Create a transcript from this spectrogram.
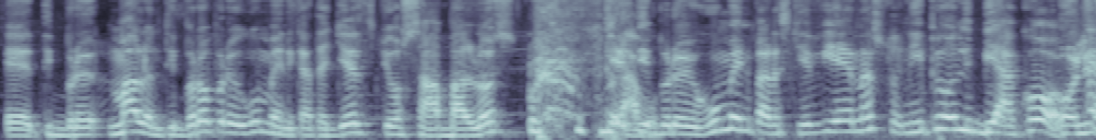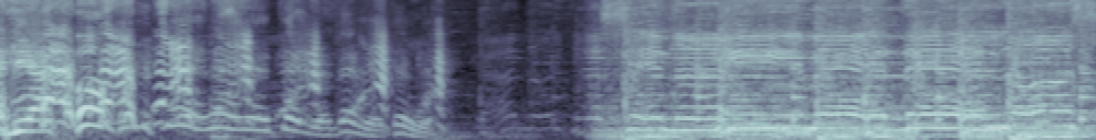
Ε, την προ... Μάλλον την προ-προηγούμενη καταγγέλθηκε ο Σάμπαλος. και Μπράβο. την προηγούμενη Παρασκευή ένα τον είπε Ολυμπιακός. Ολυμπιακός. ναι, ναι, ναι, τέλειο, τέλειο, τέλειο. Σένα είμαι τρελός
